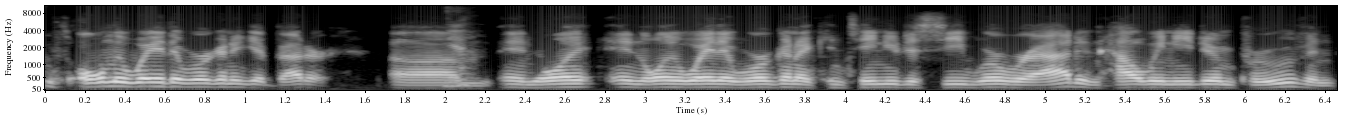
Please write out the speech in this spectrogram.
it's the only way that we're going to get better, um, and the only and the only way that we're going to continue to see where we're at and how we need to improve. And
